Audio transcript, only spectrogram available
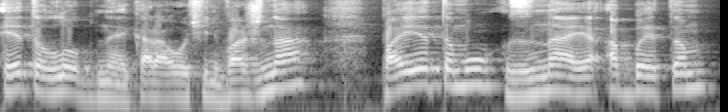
эта лобная кора очень важна, поэтому, зная об этом,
